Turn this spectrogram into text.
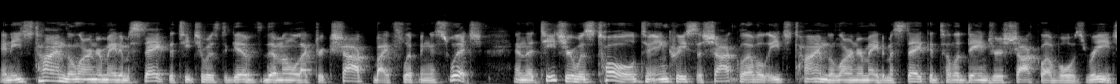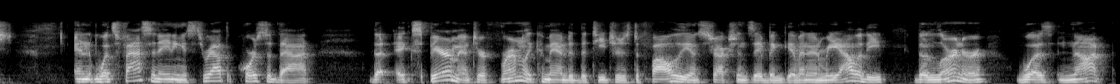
And each time the learner made a mistake, the teacher was to give them an electric shock by flipping a switch. And the teacher was told to increase the shock level each time the learner made a mistake until a dangerous shock level was reached. and what's fascinating is throughout the course of that, the experimenter firmly commanded the teachers to follow the instructions they've been given. In reality, the learner was not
